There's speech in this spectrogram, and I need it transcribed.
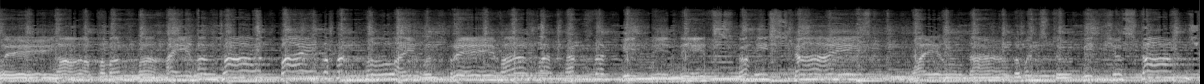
Way up among the highlands, out by the purple islands, brave are the hearts that beat beneath Scottish skies. Wild are the winds to meet you, staunch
